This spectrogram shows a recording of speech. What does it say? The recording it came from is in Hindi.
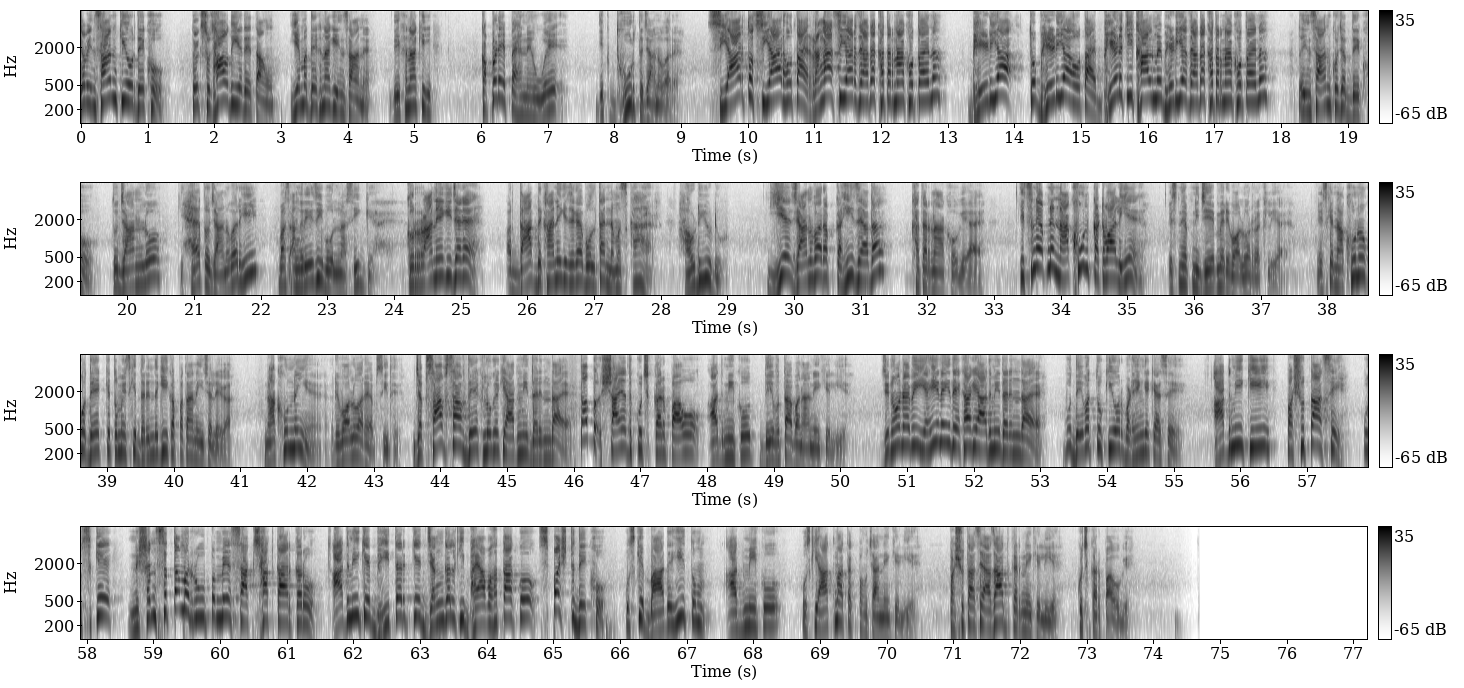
जब इंसान की ओर देखो तो एक सुझाव दिए देता हूँ, ये मत देखना कि इंसान है, देखना कि कपड़े पहने हुए एक धूर्त जानवर है। सियार तो सियार होता है, रंगा सियार ज़्यादा खतरनाक होता है ना? भेड़िया तो भेड़िया होता है, भेड़ की खाल में भेड़िया ज़्यादा खतरनाक होता है ना? तो इंसान को जब देखो तो जान लो कि है तो जानवर ही, बस अंग्रेज़ी बोलना सीख गया है। कुर्राने की जगह और दांत दिखाने की जगह बोलता है, नमस्कार हाउ डू यू डू ये जानवर अब कहीं ज़्यादा खतरनाक हो गया है। इसने अपने नाखून कटवा लिए इसने अपनी जेब में रिवॉल्वर रख लिया है। इसके नाखूनों को देख के तुम्हें इसकी दरिंदगी का पता नहीं चलेगा। नाखून नहीं है रिवॉल्वर है अब सीधे। जब साफ़ साफ़ देख लोगे कि आदमी दरिंदा है, तब शायद कुछ कर पाओ आदमी को देवता बनाने के लिए। जिन्होंने अभी यही नहीं देखा कि आदमी दरिंदा है, वो देवत्व की ओर बढ़ेंगे कैसे? आदमी की पशुता से उसके निशंसतम रूप में साक्षात्कार करो। आदमी के भीतर के जंगल की भयावहता को स्पष्ट देखो। उसके बाद ही तुम आदमी को उसकी आत्मा तक पहुँचाने के लिए, पशुता से आज़ाद करने के लिए कुछ कर पाओगे।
